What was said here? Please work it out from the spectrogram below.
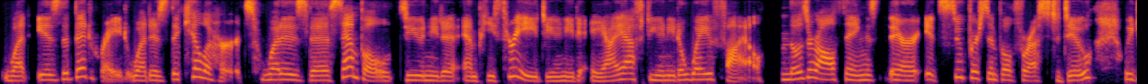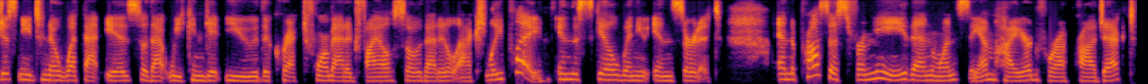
What is the bit rate? What is the kilohertz? What is the sample? Do you need an MP3? Do you need an AIF? Do you need a WAV file? And those are all things there. It's super simple for us to do. We just need to know what that is so that we can get you the correct formatted file so that it'll actually play in the skill when you insert it. And the process for me, then, once I'm hired for a project,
